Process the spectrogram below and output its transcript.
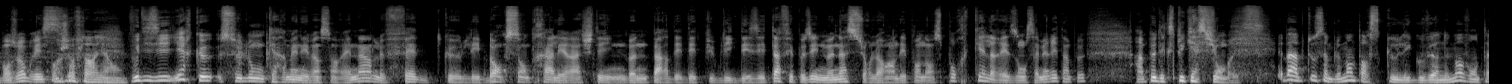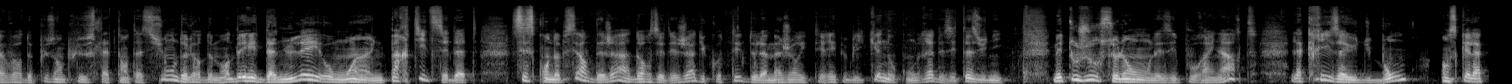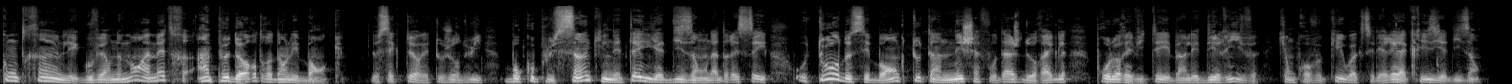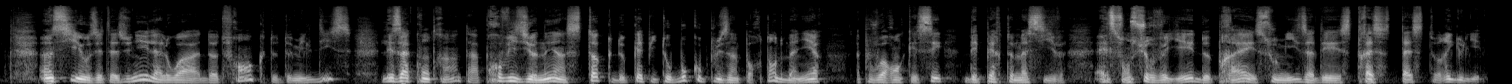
Bonjour Brice. Bonjour Florian. Vous disiez hier que selon Carmen et Vincent Reynard, le fait que les banques centrales aient racheté une bonne part des dettes publiques des États fait peser une menace sur leur indépendance. Pour quelle raison? Ça mérite un peu, un peu d'explication, Brice. Eh ben, tout simplement parce que les gouvernements vont avoir de plus en plus la tentation de leur demander d'annuler au moins une partie de ces dettes. C'est ce qu'on observe déjà, d'ores et déjà, du côté de la majorité républicaine au Congrès des États-Unis. Mais toujours selon les époux Reinhardt, la crise a eu du bon en ce qu'elle a contraint les gouvernements à mettre un peu d'ordre dans les banques. Le secteur est aujourd'hui beaucoup plus sain qu'il n'était il y a dix ans. On a dressé autour de ces banques tout un échafaudage de règles pour leur éviter eh ben, les dérives qui ont provoqué ou accéléré la crise il y a dix ans. Ainsi, aux États-Unis, la loi Dodd-Frank de 2010 les a contraintes à provisionner un stock de capitaux beaucoup plus important de manière à pouvoir encaisser des pertes massives. Elles sont surveillées de près et soumises à des stress tests réguliers.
